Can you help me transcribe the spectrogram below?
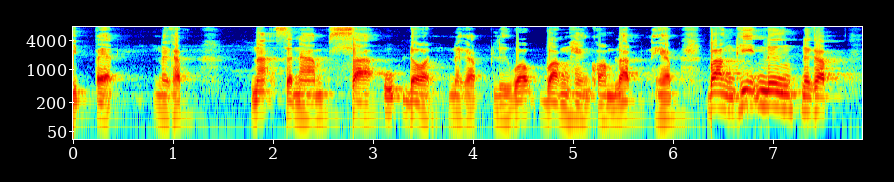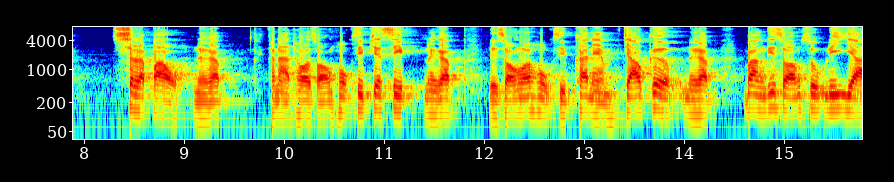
2568 นะครับณสนามซาอุดอนนะครับหรือว่าวังแห่งความรักนะครับบางที่หนึ่งนะครับสลาเปานะครับขนาดทอ2 60 70นะครับได้260 ค่าแนมเจ้าเกิบนะครับบางที่ 2 สุริยา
